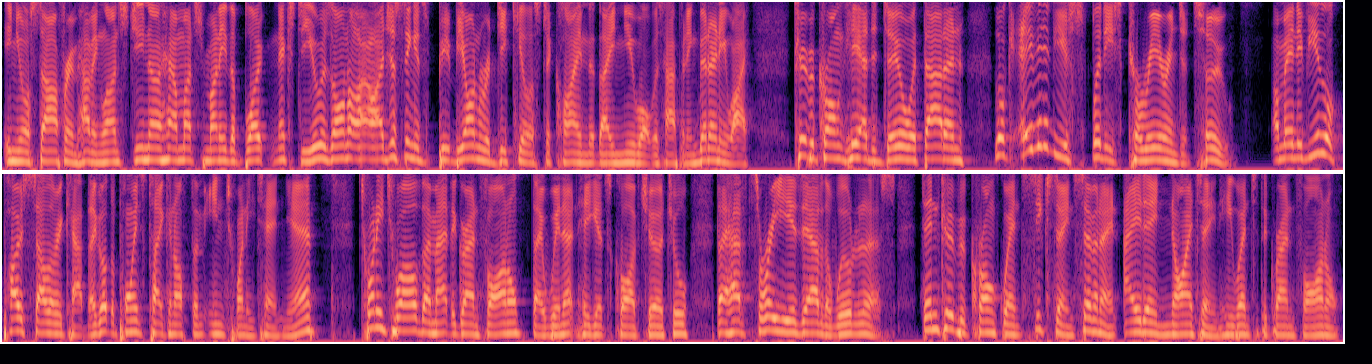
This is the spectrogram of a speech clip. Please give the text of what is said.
in your staff room having lunch, do you know how much money the bloke next to you is on? I, I just think it's beyond ridiculous to claim that they knew what was happening. But anyway, Cooper Cronk, he had to deal with that. And look, even if you split his career into two, I mean, if you look post salary cap, they got the points taken off them in 2010, yeah? 2012, they make the grand final. They win it. He gets Clive Churchill. They have three years out of the wilderness. Then Cooper Cronk went 16, 17, 18, 19. He went to the grand final.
